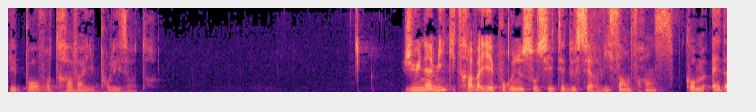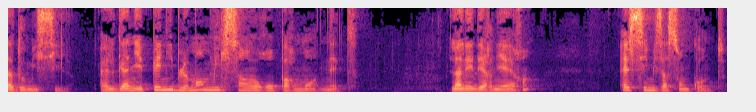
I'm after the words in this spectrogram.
Les pauvres travaillent pour les autres. J'ai une amie qui travaillait pour une société de services en France comme aide à domicile. Elle gagnait péniblement 1100 euros par mois net. L'année dernière, elle s'est mise à son compte.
